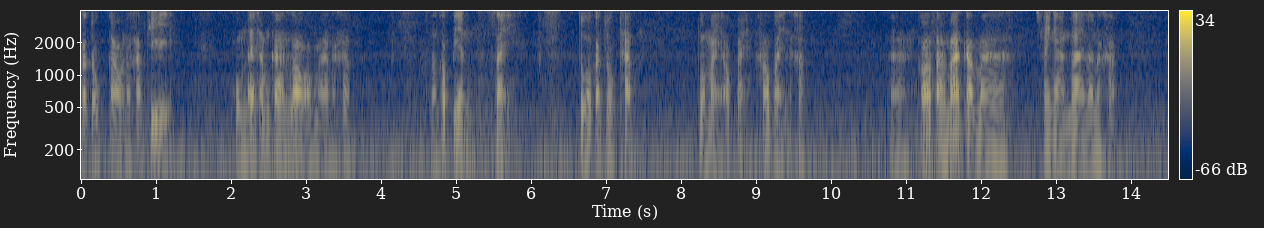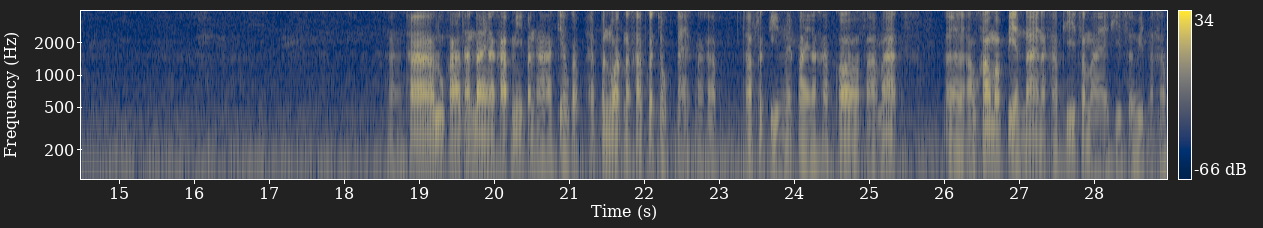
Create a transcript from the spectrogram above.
กระจกเก่านะครับที่ผมได้ทำการลอกออกมานะครับ แล้วก็เปลี่ยนใส่ตัวกระจกทัดตัวใหม่ออกไปเข้าไปนะครับอ่าก็สามารถกลับมาใช้งานได้แล้วนะครับถ้าลูกค้าท่านใดนะครับ มีปัญหาเกี่ยวกับ Apple Watch นะครับกระจกแตกนะครับทัชสกรีนไม่ไปนะครับ ก็สามารถเออเอาเข้ามาเปลี่ยนได้นะครับ ที่ Smart IT Service นะครับ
